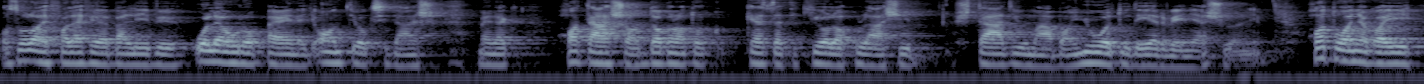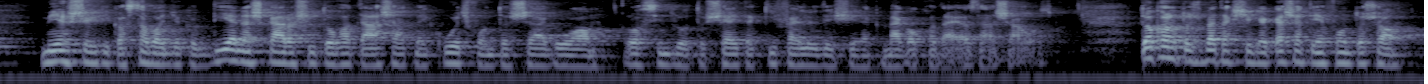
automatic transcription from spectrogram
az olajfa levélben lévő oleuropein egy antioxidáns, melynek hatása a daganatok kezdeti kialakulási stádiumában jól tud érvényesülni. Hatóanyagai mérséklik a szabadgyökök DNS károsító hatását, mely kulcsfontosságú a rossz indulatos sejtek kifejlődésének megakadályozásához. Daganatos betegségek esetén fontos a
